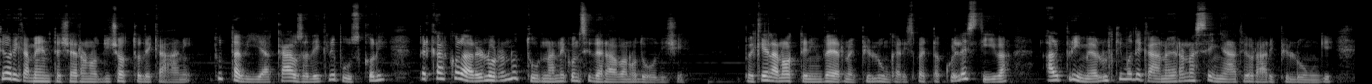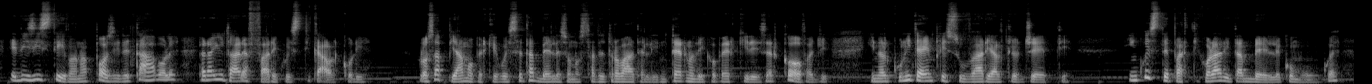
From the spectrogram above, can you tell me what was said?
Teoricamente c'erano 18 decani, tuttavia a causa dei crepuscoli per calcolare l'ora notturna ne consideravano 12. Poiché la notte in inverno è più lunga rispetto a quella estiva, al primo e all'ultimo decano erano assegnati orari più lunghi ed esistevano apposite tavole per aiutare a fare questi calcoli. Lo sappiamo perché queste tabelle sono state trovate all'interno dei coperchi dei sarcofagi, in alcuni templi e su vari altri oggetti. In queste particolari tabelle, comunque,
